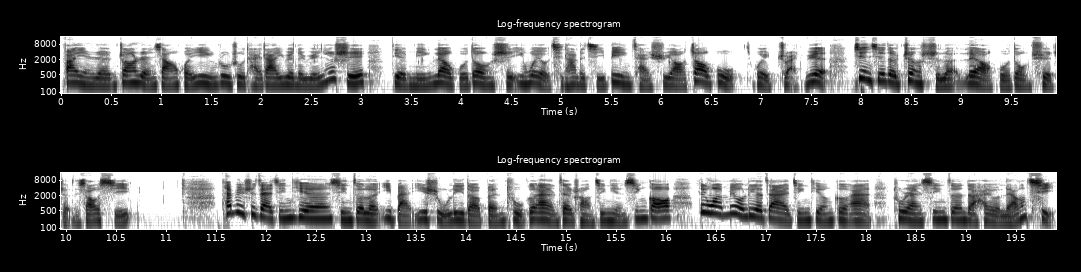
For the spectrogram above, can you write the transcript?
发言人庄仁祥回应。入住台大医院的原因时，点名廖国栋是因为有其他的疾病才需要照顾，会转院，间接的证实了廖国栋确诊的消息。台北市在今天新增了一百一十五例的本土个案，再创今年新高。另外，没有列在今天个案突然新增的还有两起。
